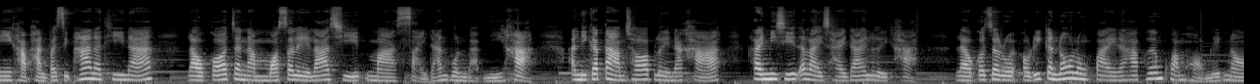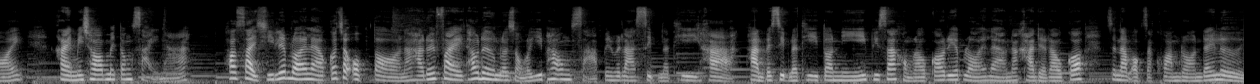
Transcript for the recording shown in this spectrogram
นี่ค่ะผ่านไป 15 นาทีนะ เราก็จะนำมอสซาเรลล่าชีสมาใส่ด้านบนแบบนี้ค่ะ อันนี้ก็ตามชอบเลยนะคะ ใครมีชีสอะไรใช้ได้เลยค่ะแล้วก็จะโรยออริกาโนลงไปนะคะ เพิ่มความหอมเล็กน้อย ใครไม่ชอบไม่ต้องใส่นะ พอใส่ชีสเรียบร้อยแล้วก็จะอบต่อนะคะ ด้วยไฟเท่าเดิมเลย225 องศาเป็นเวลา 10 นาทีค่ะ ผ่านไป 10 นาทีตอนนี้พิซซ่าของเราก็เรียบร้อยแล้วนะคะ เดี๋ยวเราก็จะนำออกจากความร้อนได้เลย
